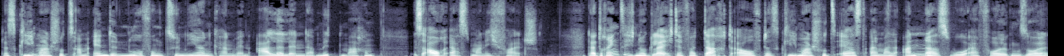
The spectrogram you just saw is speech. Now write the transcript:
Dass Klimaschutz am Ende nur funktionieren kann, wenn alle Länder mitmachen, ist auch erstmal nicht falsch. Da drängt sich nur gleich der Verdacht auf, dass Klimaschutz erst einmal anderswo erfolgen soll,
